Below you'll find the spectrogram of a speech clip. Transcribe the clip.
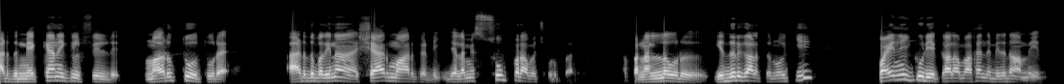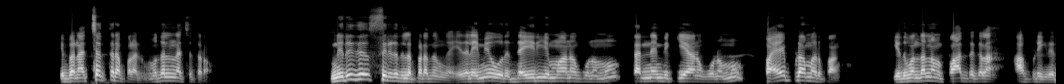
அடுத்து மெக்கானிக்கல் ஃபீல்டு மருத்துவத்துறை அடுத்து பாத்தீங்கன்னா ஷேர் மார்க்கெட்டிங் இது எல்லாமே சூப்பரா அமைச்சு கொடுப்பாரு. அப்ப நல்ல ஒரு எதிர்காலத்தை நோக்கி பயணிக்கக்கூடிய காலமாக இந்த மிதுனம் அமையுது. இப்ப நட்சத்திர பலன் முதல் நட்சத்திரம். மிருகசீரத்துல பிறந்தவங்க. இதுலயுமே ஒரு தைரியமான குணமும் தன்னம்பிக்கையான குணமும் பயப்படாம இருப்பாங்க. எது வந்தாலும் நம்ம பார்த்துக்கலாம் அப்படிங்கிற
